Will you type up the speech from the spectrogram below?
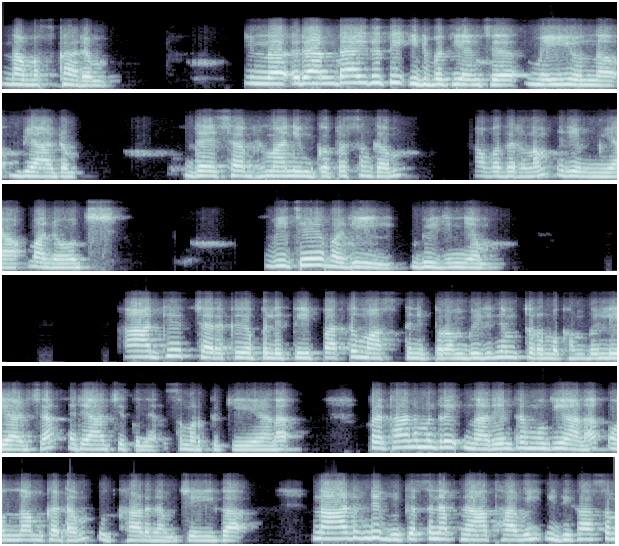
നമസ്കാരം. ഇന്ന് രണ്ടായിരത്തി ഇരുപത്തിയഞ്ച് മെയ് ഒന്ന് വ്യാഴം. ദേശാഭിമാനി മുഖപ്രസംഗം അവതരണം രമ്യ മനോജ്. വിജയവഴി വിഴിഞ്ഞം. ആദ്യ ചരക്ക് കപ്പലെത്തി പത്ത് മാസത്തിനിപ്പുറം വിഴിഞ്ഞം തുറമുഖം വെള്ളിയാഴ്ച രാജ്യത്തിന് സമർപ്പിക്കുകയാണ്. പ്രധാനമന്ത്രി നരേന്ദ്രമോദിയാണ് ഒന്നാം ഘട്ടം ഉദ്ഘാടനം ചെയ്യുക. നാടിന്റെ വികസന പ്രാഥാവിൽ ഇതിഹാസം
